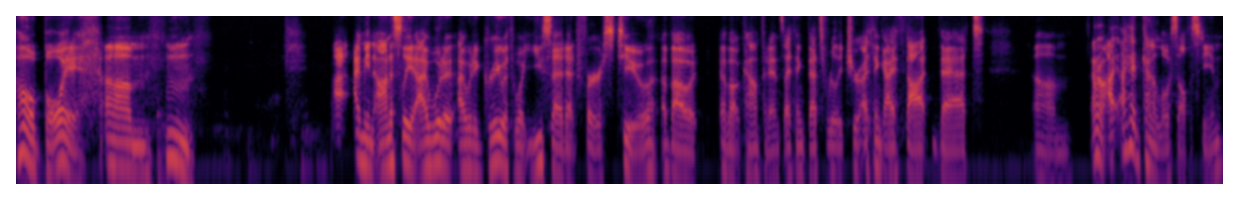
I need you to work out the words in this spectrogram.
Oh boy. Um, hmm. I, I mean, honestly, I would I would agree with what you said at first too about about confidence. I think that's really true. I think I thought that um I don't know, I, I had kind of low self-esteem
